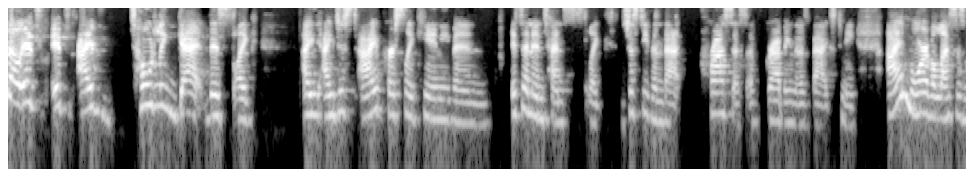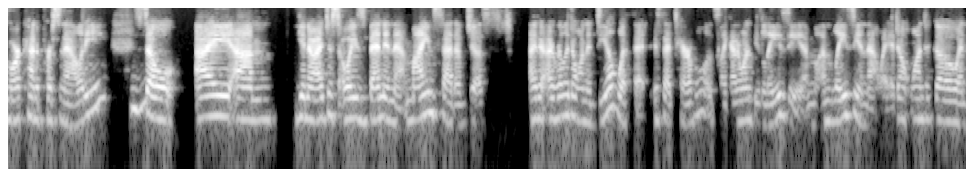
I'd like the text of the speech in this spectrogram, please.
So it's, it's, I totally get this. Like, I, I just, I personally can't even, it's an intense, like, just even that process of grabbing those bags to me. I'm more of a less is more kind of personality. Mhm. So I, um, you know, I just always been in that mindset of just, I, I really don't want to deal with it. Is that terrible? It's like I don't want to be lazy. I'm, I'm lazy in that way. I don't want to go and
